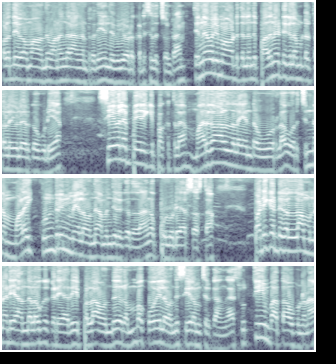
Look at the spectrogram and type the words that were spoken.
குலதெய்வமாக வந்து வணங்குறாங்கன்றதையும் இந்த வீடியோட கடைசியில் சொல்கிறேன் திருநெல்வேலி மாவட்டத்திலேருந்து பதினெட்டு கிலோமீட்டர் தொலைவில் இருக்கக்கூடிய சீவலப்பேரிக்கு பக்கத்தில் மருகாலதலை என்ற ஊரில் ஒரு சின்ன மலை குன்றின் மேலே வந்து அமைஞ்சிருக்கிறது தாங்க பூலுடையார் சாஸ்தா. படிக்கட்டுகள்லாம் முன்னாடி அந்த அளவுக்கு கிடையாது. இப்போல்லாம் வந்து ரொம்ப கோயிலை வந்து சீரமைச்சிருக்காங்க. சுற்றியும் பார்த்தா அப்படின்னா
